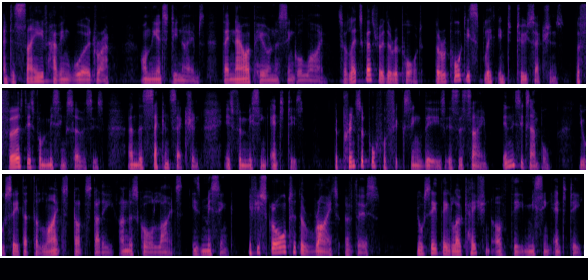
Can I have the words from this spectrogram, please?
and to save having word wrap on the entity names, they now appear on a single line. So let's go through the report. The report is split into two sections. The first is for missing services, and the second section is for missing entities. The principle for fixing these is the same. In this example, you will see that the lights.study underscore lights is missing. If you scroll to the right of this, you'll see the location of the missing entity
